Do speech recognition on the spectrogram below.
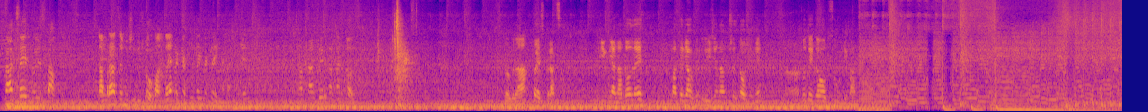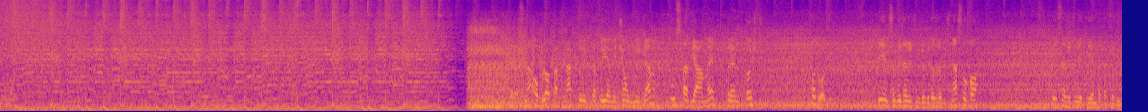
Pracę to jest tam. Na pracę musi być podparte. Tak jak tutaj naklejka nasza, nie? Na pracy, na tak dole. Dobra. To jest praca. Dźwignia na dole, materiał wy- idzie nam przez noże, nie? Tutaj do obsługi mamy. Na obrotach, na których pracujemy ciągnikiem, ustawiamy prędkość podłogi. Klient sobie zażyczył, żeby to zrobić na sucho. Więc na życzenie klienta tak robimy.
